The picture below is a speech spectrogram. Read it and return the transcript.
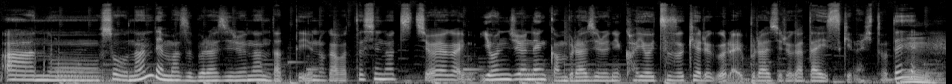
あのそうなんでまずブラジルなんだっていうのが私の父親が今40年間ブラジルに通い続けるぐらいブラジルが大好きな人で、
